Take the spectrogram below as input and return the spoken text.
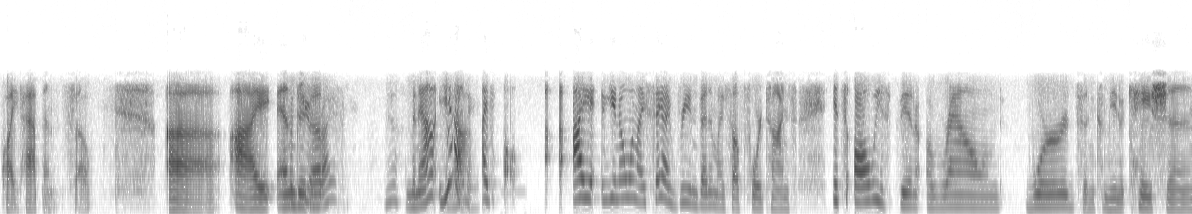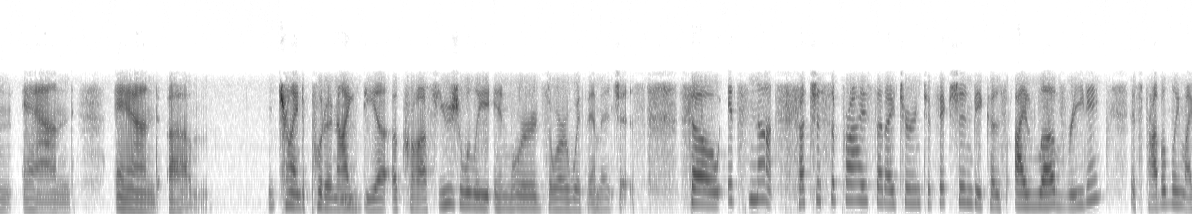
quite happen. So uh I ended up right. Yeah. now, yeah. I've I you know when I say I've reinvented myself four times, it's always been around words and communication and and um trying to put an Hmm. idea across usually in words or with images. So it's not such a surprise that I turned to fiction because I love reading. It's probably my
